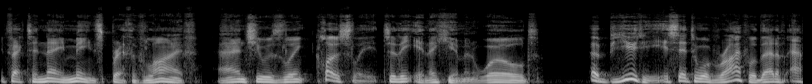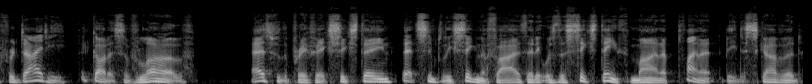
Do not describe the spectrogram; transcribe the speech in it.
In fact, her name means breath of life, and she was linked closely to the inner human world. Her beauty is said to have rivaled that of Aphrodite, the goddess of love. As for the prefix 16, that simply signifies that it was the 16th minor planet to be discovered.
